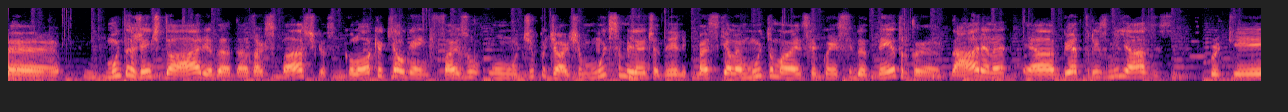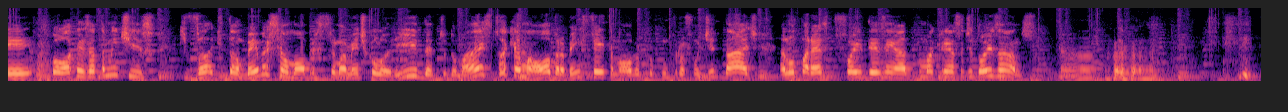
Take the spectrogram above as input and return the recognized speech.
é, muita gente da área da- das artes plásticas coloca que alguém que faz um, um tipo de arte muito semelhante a dele, mas que ela é muito mais reconhecida dentro da, da área, né? É a Beatriz Milhazes. Porque coloca exatamente isso, que, que também vai ser uma obra extremamente colorida e tudo mais, só que é uma obra bem feita, uma obra com profundidade. Ela não parece que foi desenhada por uma criança de dois anos.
